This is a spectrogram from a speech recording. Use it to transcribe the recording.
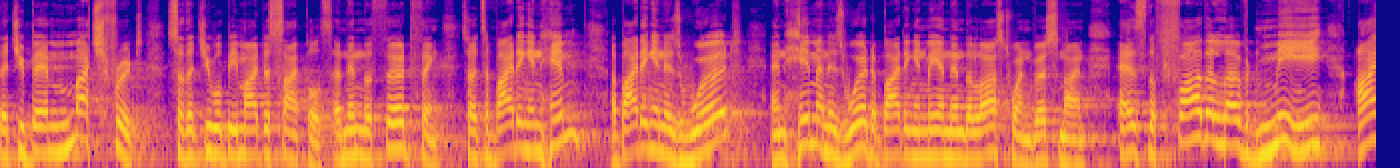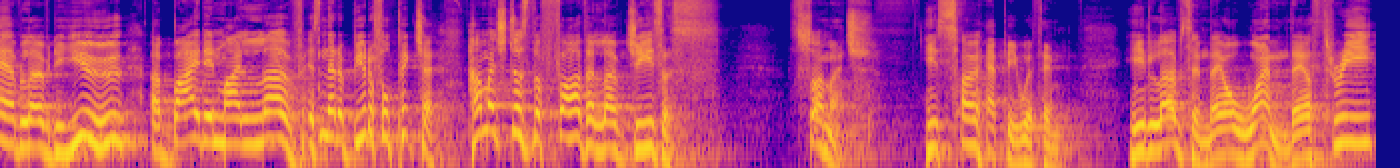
that you bear much fruit, so that you will be my disciples. And then the third thing so it's abiding in him, abiding in his word, and him and his word abiding in me. And then the last one, verse 9 As the Father loved me, I have loved you, abide in my love. Isn't that a beautiful picture? How much does the Father love Jesus? So much. He's so happy with him. He loves him. They are one. They are three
